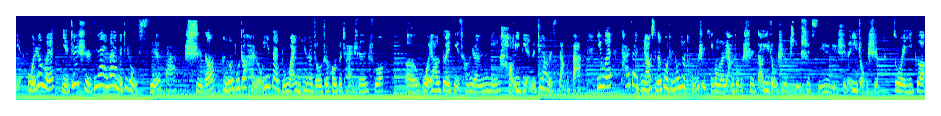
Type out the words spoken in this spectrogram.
点，我认为也正是金爱烂的这种写法，使得很多读者很容易在读完《一天的轴》之后就产生说，呃，我要对底层人民好一点的这样的想法，因为他在描写的过程中就同时提供了两种视角，一种是平视奇遇女士的，一种是作为一个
